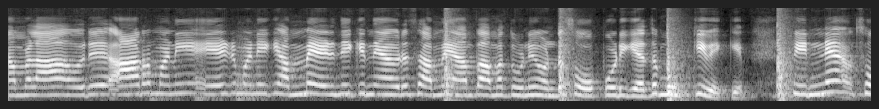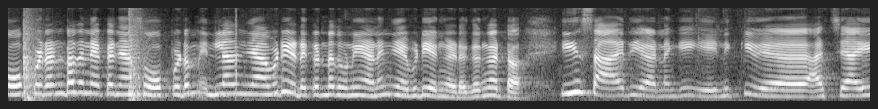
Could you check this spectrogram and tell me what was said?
നമ്മൾ ആ ഒരു ആറ് മണി ഏഴ് മണിയൊക്കെ അമ്മ എഴുന്നേക്കുന്ന ആ ഒരു സമയമാകുമ്പോൾ അമ്മ തുണി കൊണ്ട് സോപ്പ് പൊടിക്കകത്ത് മുക്കി വെക്കും. പിന്നെ സോപ്പ് ഇടേണ്ടതിനൊക്കെ ഞാൻ സോപ്പ് ഇടും. ഇല്ലാതെ ഞാൻ എവിടെ എടുക്കേണ്ട തുണിയാണ് ഞാൻ എവിടെ അങ്ങ് എടുക്കും കേട്ടോ. ഈ സാരി ആണെങ്കിൽ എനിക്ക് അച്ചായി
